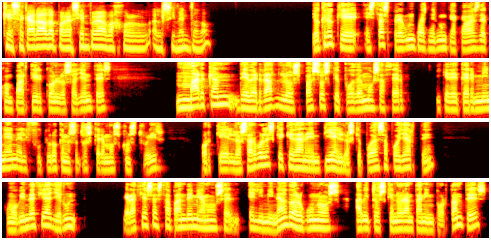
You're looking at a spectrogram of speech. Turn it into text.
que se quedado para siempre bajo el, el, cimiento, ¿no? Yo creo que estas preguntas, Nerun, que acabas de compartir con los oyentes, marcan de verdad los pasos que podemos hacer y que determinen el futuro que nosotros queremos construir. Porque los árboles que quedan en pie en los que puedas apoyarte, como bien decía Jerún, gracias a esta pandemia hemos eliminado algunos hábitos que no eran tan importantes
